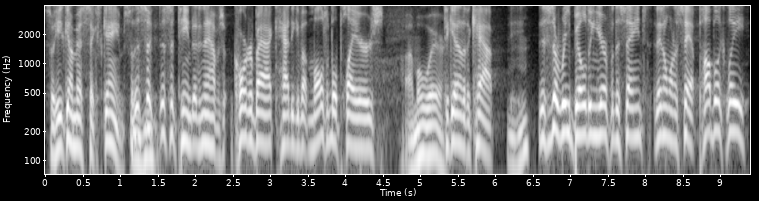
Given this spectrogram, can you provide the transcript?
So he's going to miss six games. So this, is a, mm-hmm. this is a team that didn't have a quarterback, had to give up multiple players I'm aware. to get under the cap. Mm-hmm. This is a rebuilding year for the Saints. They don't want to say it publicly,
